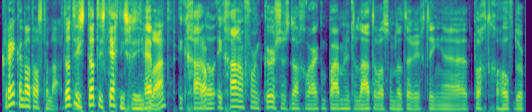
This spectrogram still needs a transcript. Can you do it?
reken dat als te laat. dat is, dat is technisch gezien te laat. Ik ga, dan, ik ga dan voor een cursusdag waar ik een paar minuten later was, omdat er richting eh, het prachtige hoofddorp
